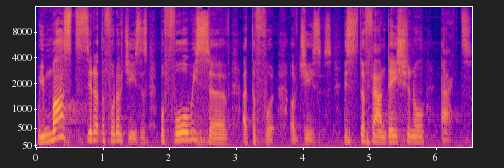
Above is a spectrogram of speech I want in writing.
We must sit at the foot of Jesus before we serve at the foot of Jesus. This is the foundational act.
